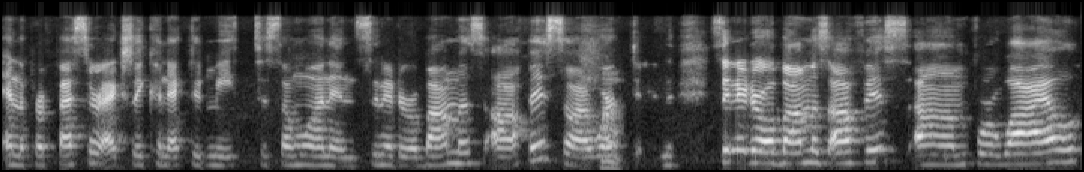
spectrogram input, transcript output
and the professor actually connected me to someone in Senator Obama's office. So I worked in Senator Obama's office um, for a while,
